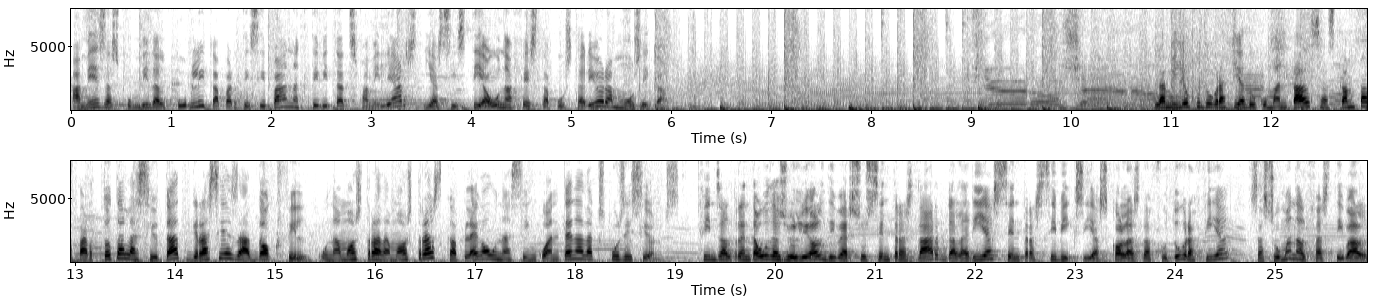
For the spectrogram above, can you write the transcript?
A més, es convida el públic a participar en activitats familiars i assistir a una festa posterior amb música. La millor fotografia documental s'escampa per tota la ciutat gràcies a Dogfield, una mostra de mostres que plega una cinquantena d'exposicions. Fins al 31 de juliol, diversos centres d'art, galeries, centres cívics i escoles de fotografia se sumen al festival,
